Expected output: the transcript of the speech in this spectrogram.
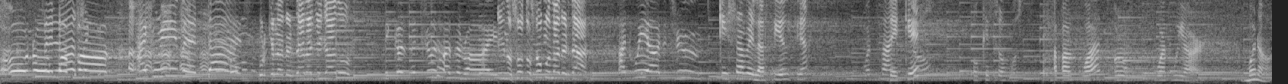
Oh no, the last papá. agreement, Dad. Porque la verdad ha llegado Because the truth has arrived. y nosotros somos la verdad. And we are the truth. ¿Qué sabe la ciencia? ¿De qué o qué somos? About what or what we are? Bueno,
